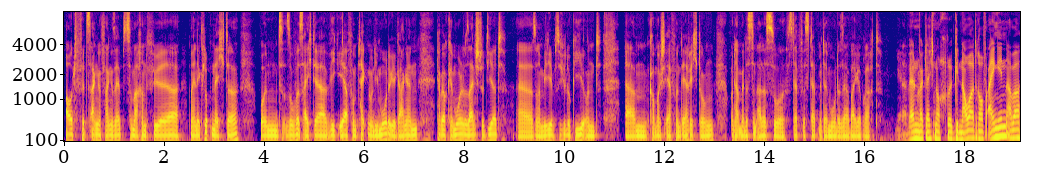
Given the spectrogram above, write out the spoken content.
Outfits angefangen selbst zu machen für meine Clubnächte und so ist eigentlich der Weg eher vom Techno in die Mode gegangen. Ich habe ja auch kein Modedesign studiert, äh, sondern Medienpsychologie und ähm, komme eher von der Richtung und habe mir das dann alles so Step für Step mit der Mode selber beigebracht. Ja, da werden wir gleich noch äh, genauer drauf eingehen, aber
